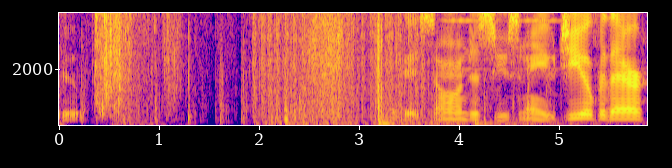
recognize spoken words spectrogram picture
Two. Okay, someone just used an AUG over there.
